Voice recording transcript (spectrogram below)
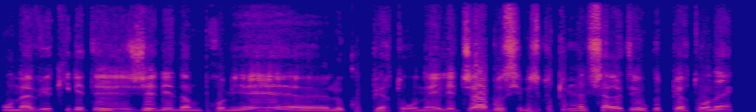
on a vu qu'il était gêné dans le premier, euh, le coup de pierre tourné, les jabs aussi, parce que tout le monde s'est arrêté au coup de pierre tourné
